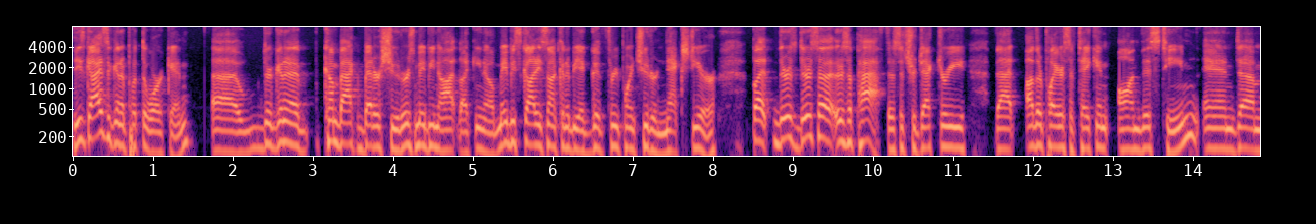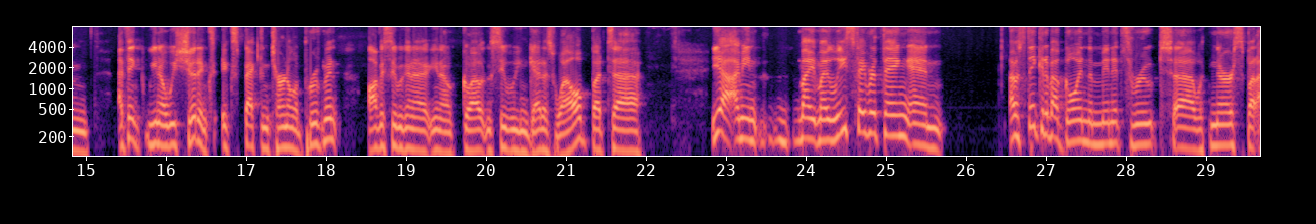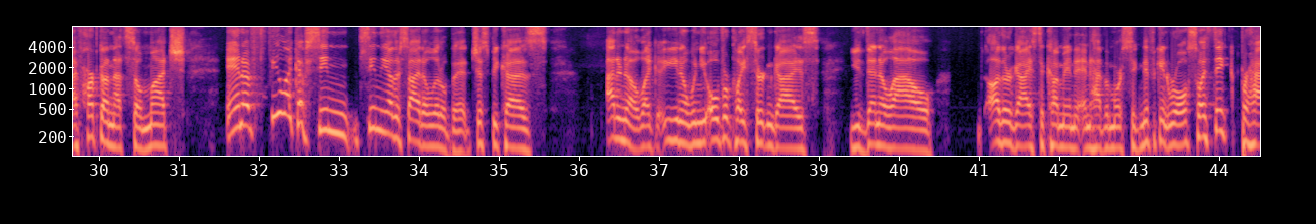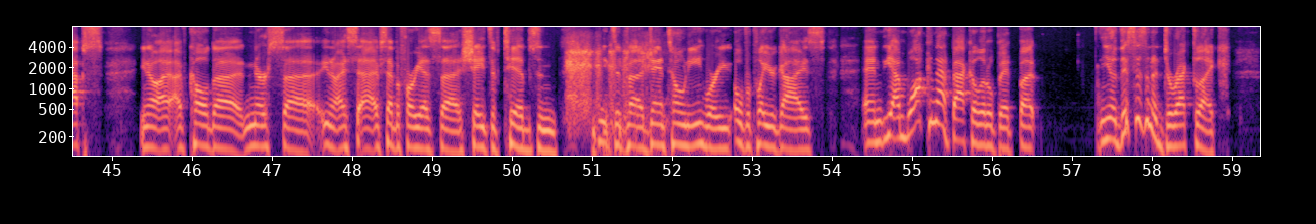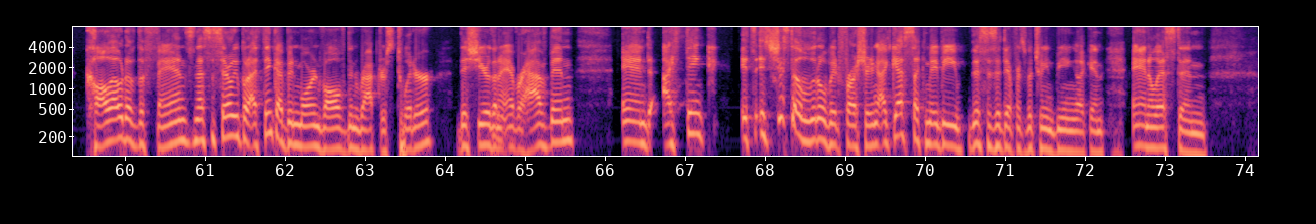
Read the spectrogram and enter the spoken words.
these guys are going to put the work in. Uh, they're to come back better shooters. Maybe not like, you know, maybe Scottie's not to be a good three point shooter next year, but there's, there's a, there's a path, there's a trajectory that other players have taken on this team. And, um, I think, you know, we should ex- expect internal improvement. Obviously we're to, you know, go out and see what we can get as well. But, uh, yeah, I mean, my, my least favorite thing, and I was thinking about going the minutes route uh, with Nurse, but I've harped on that so much, and I feel like I've seen seen the other side a little bit, just because I don't know, like you know, when you overplay certain guys, you then allow other guys to come in and have a more significant role. So I think perhaps you know, I, I've called uh, Nurse. Uh, you know, I, I've said before he has uh, shades of Thibs and shades of uh, D'Antoni, where you overplay your guys. And yeah, I'm walking that back a little bit, but you know, this isn't a direct like call out of the fans necessarily, but I think I've been more involved in Raptors Twitter this year than I ever have been. And I think it's it's just a little bit frustrating. I guess like maybe this is a difference between being like an analyst and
